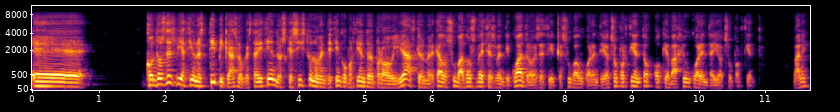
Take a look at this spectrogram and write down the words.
Eh, con dos desviaciones típicas, lo que está diciendo es que existe un 95% de probabilidad que el mercado suba dos veces 24, es decir, que suba un 48% o que baje un 48%. ¿Vale?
